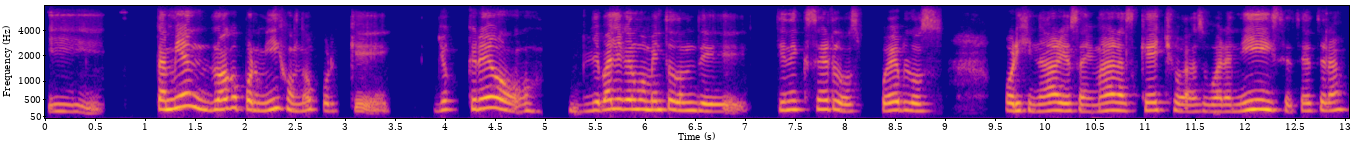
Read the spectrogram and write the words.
Y también lo hago por mi hijo, ¿no? Porque yo creo, le va a llegar un momento donde tiene que ser los pueblos originarios, aymaras, quechuas, guaraníes, etcétera,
